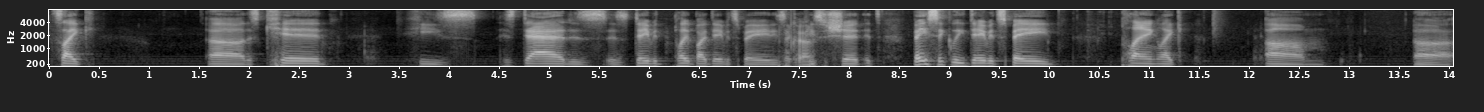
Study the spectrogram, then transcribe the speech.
It's like uh this kid he's his dad is is David played by David Spade. He's like a piece of shit. It's basically David Spade playing like um uh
